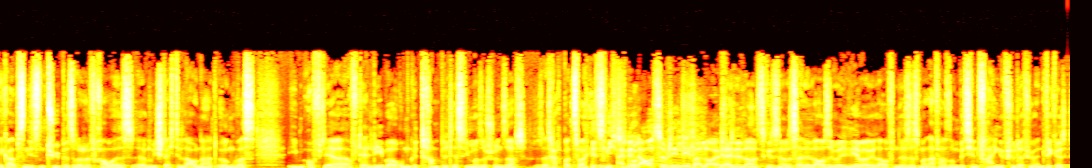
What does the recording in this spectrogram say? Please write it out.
egal ob es jetzt ein Typ ist oder eine Frau ist, irgendwie schlechte Laune hat, irgendwas ihm auf der, auf der Leber rumgetrampelt ist, wie man so schön sagt. Das sagt man zwar jetzt nicht Eine so. Laus über die Leber läuft. Ja, eine Laus, genau, dass eine Laus über die Leber gelaufen ist, dass man einfach so ein bisschen Feingefühl dafür entwickelt,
